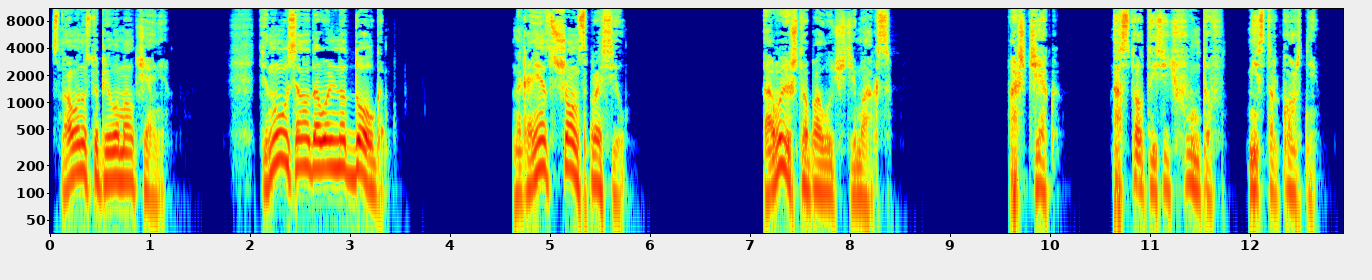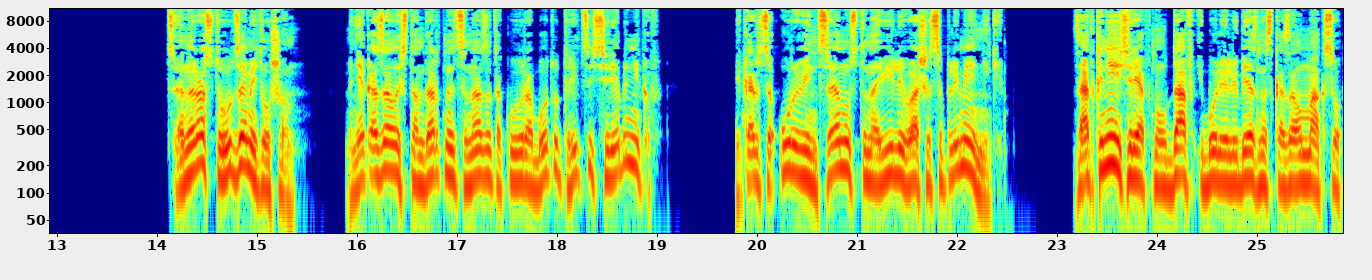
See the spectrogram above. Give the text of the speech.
Снова наступило молчание. Тянулось оно довольно долго. Наконец Шон спросил. — А вы что получите, Макс? — Ваш чек на сто тысяч фунтов, мистер Кортни. — Цены растут, — заметил Шон. Мне казалось, стандартная цена за такую работу — 30 серебряников. И, кажется, уровень цен установили ваши соплеменники. «Заткнись!» — рявкнул Дав и более любезно сказал Максу.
